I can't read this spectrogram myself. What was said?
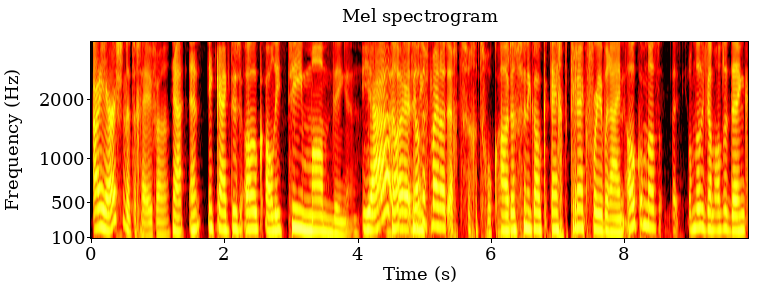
aan je hersenen te geven. Ja, en ik kijk dus ook al die team mom dingen. Ja, Dat dat, dat ik- heeft mij nooit echt getrokken. Oh, dat vind ik ook echt crack voor je brein. Ook omdat, omdat ik dan altijd denk,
